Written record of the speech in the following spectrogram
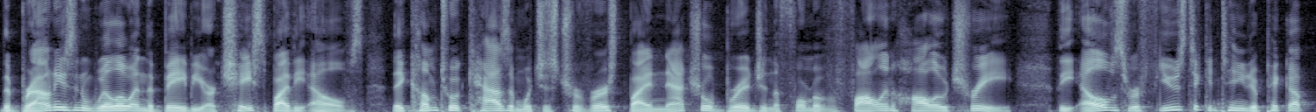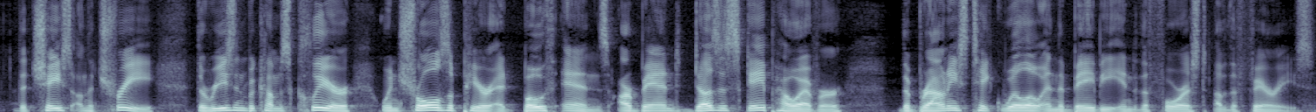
"The brownies and Willow and the baby are chased by the elves. They come to a chasm which is traversed by a natural bridge in the form of a fallen hollow tree. The elves refuse to continue to pick up the chase on the tree. The reason becomes clear when trolls appear at both ends. Our band does escape, however." The brownies take Willow and the baby into the forest of the fairies.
